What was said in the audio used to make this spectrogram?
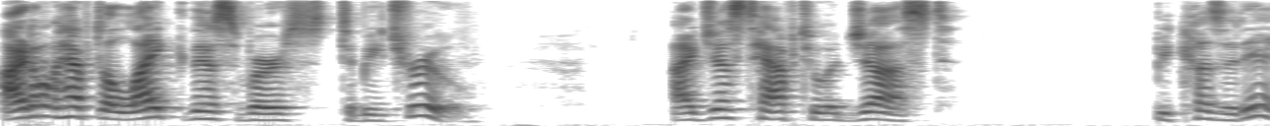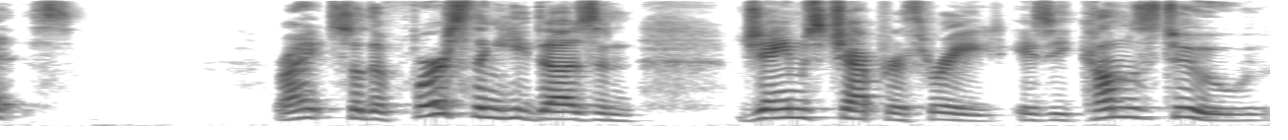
I don't have to like this verse to be true. I just have to adjust because it is. Right? So the first thing he does in James chapter 3 is he comes to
